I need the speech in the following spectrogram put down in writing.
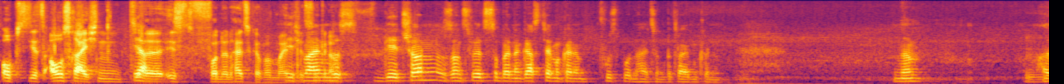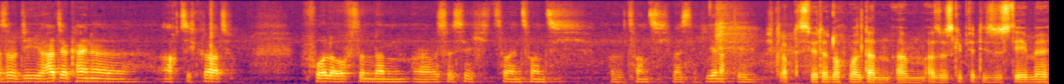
ob es jetzt ausreichend Ja. äh, ist von den Heizkörpern, meine ich Ich meine, genau. das geht schon, sonst würdest du bei einer Gastherme keine Fußbodenheizung betreiben können. Ne? Mhm. Also die hat ja keine 80 Grad Vorlauf, sondern, äh, was weiß ich, 22 oder 20, weiß nicht, je nachdem. Ich glaube, das wird dann nochmal dann, ähm, also es gibt ja die Systeme,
